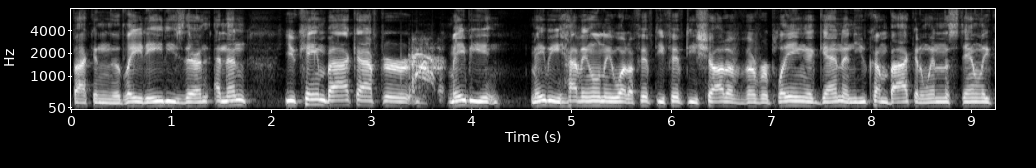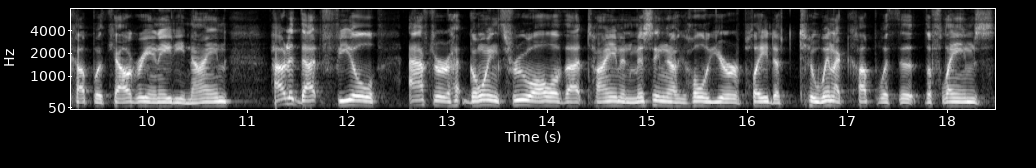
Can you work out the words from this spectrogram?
back in the late '80s there, and, and then you came back after maybe maybe having only what a 50-50 shot of ever playing again and you come back and win the Stanley Cup with Calgary in 89 how did that feel after going through all of that time and missing a whole year of play to, to win a cup with the, the Flames?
